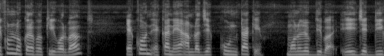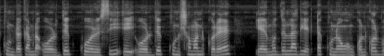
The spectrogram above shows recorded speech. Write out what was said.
এখন লক্ষ্য রাখো কী করবা? এখন এখানে আমরা যে কোনটাকে মনোযোগ দিবা, এই যে ডি কোনটাকে আমরা অর্ধেক করেছি, এই অর্ধেক কোন সমান করে এর মধ্যে লাগিয়ে একটা কোণ অঙ্কন করব।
